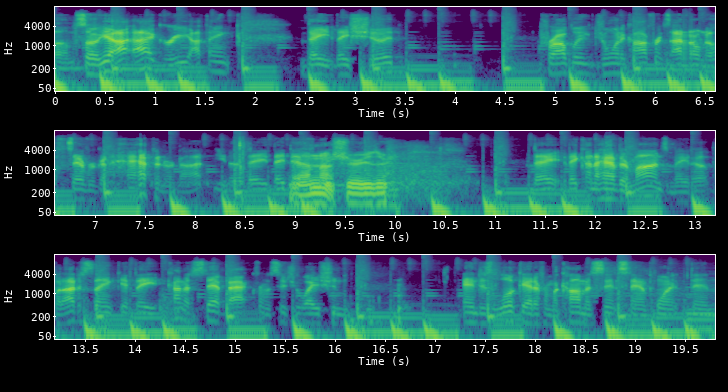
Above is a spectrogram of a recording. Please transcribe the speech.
Um, so yeah, I, I agree. I think they they should probably join a conference. I don't know if it's ever going to happen or not. You know, they they yeah, I'm not sure either. they they kind of have their minds made up. But I just think if they kind of step back from a situation and just look at it from a common sense standpoint, then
